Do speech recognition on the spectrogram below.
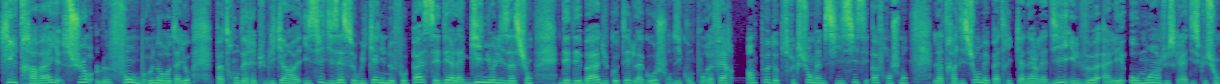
qu'ils travaillent sur le fond. Bruno Retailleau, patron des Républicains ici, disait ce week-end, il ne faut pas céder à la guignolisation des débats. Côté de la gauche, on dit qu'on pourrait faire un peu d'obstruction, même si ici, c'est pas franchement la tradition. Mais Patrick Caner l'a dit, il veut aller au moins jusqu'à la discussion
